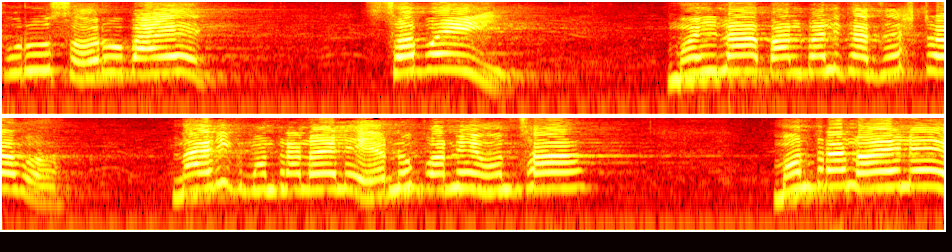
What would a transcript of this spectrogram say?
पुरुषहरू बाहेक सबै महिला बालबालिका ज्येष्ठ नागरिक मन्त्रालयले हेर्नुपर्ने हुन्छ। मन्त्रालयले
